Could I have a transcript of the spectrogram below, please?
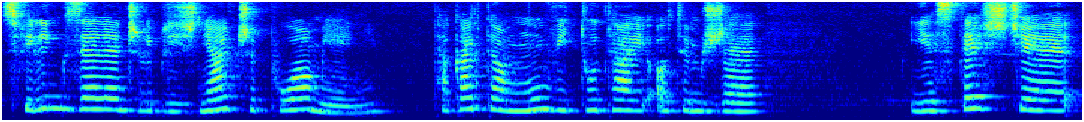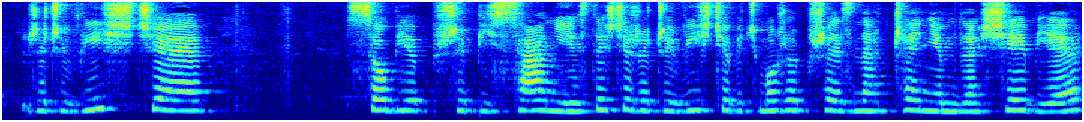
Zwillingsseelen, czyli bliźniaczy płomień. Ta karta mówi tutaj o tym, że jesteście rzeczywiście sobie przypisani, jesteście rzeczywiście być może przeznaczeniem dla siebie,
